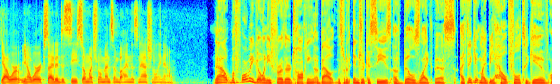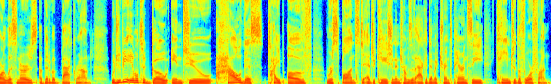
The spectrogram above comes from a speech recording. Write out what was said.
yeah we're you know we're excited to see so much momentum behind this nationally now now, before we go any further talking about the sort of intricacies of bills like this, I think it might be helpful to give our listeners a bit of a background. Would you be able to go into how this type of response to education in terms of academic transparency came to the forefront?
